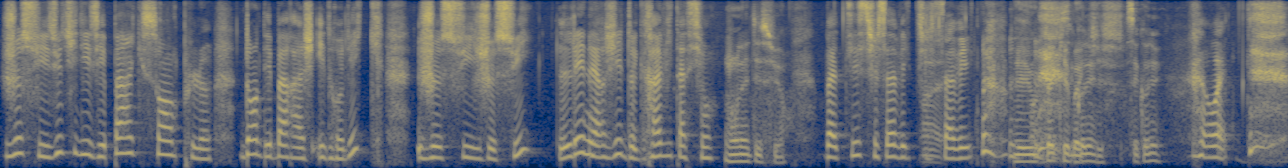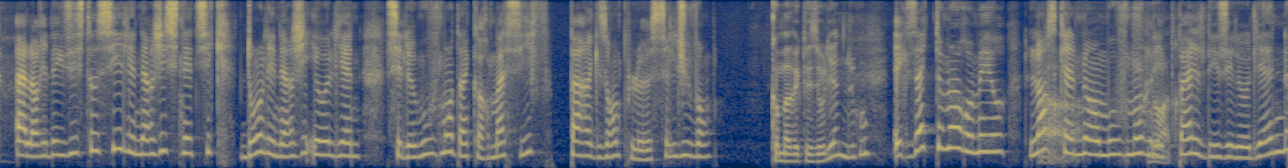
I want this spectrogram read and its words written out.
Je suis utilisé par exemple dans des barrages hydrauliques. Je suis, je suis l'énergie de gravitation. J'en étais sûr. Baptiste, je savais que tu le savais. Et où connu. Baptiste C'est connu. ouais. Alors, il existe aussi l'énergie cinétique, dont l'énergie éolienne. C'est le mouvement d'un corps massif, par exemple celle du vent. Comme avec les éoliennes, du coup? Exactement, Roméo. Lorsqu'elle Ah, met en mouvement les pales des éoliennes,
